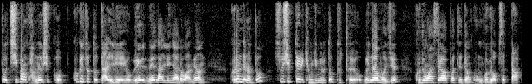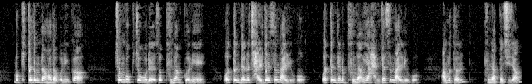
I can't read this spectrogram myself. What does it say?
또 지방 광역시급 거기서 또 난리예요. 왜 왜 난리냐라고 하면 그런 데는 또 수십 대의 경쟁률이 또 붙어요. 왜냐하면 이제 그동안 새 아파트에 대한 공급이 없었다. 뭐 기타 등등 하다 보니까 전국적으로 해서 분양권이 어떤 데는 잘 돼서 날리고 어떤 데는 분양이 안 돼서 날리고 아무튼 분양권 시장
